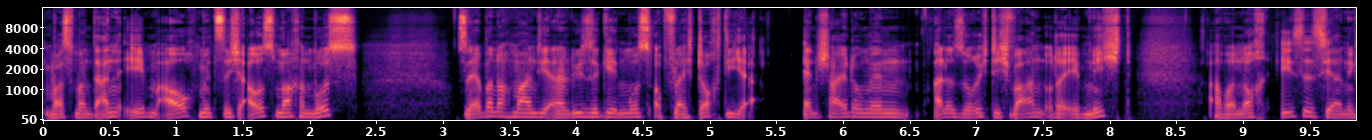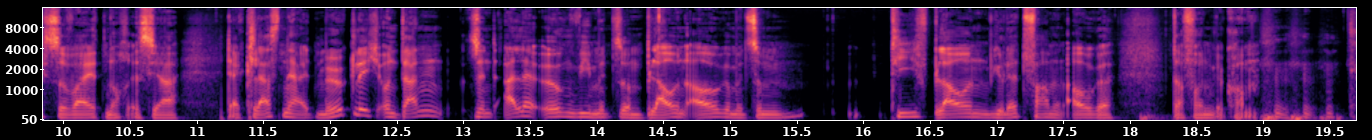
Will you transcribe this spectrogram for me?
was man dann eben auch mit sich ausmachen muss, selber nochmal in die Analyse gehen muss, ob vielleicht doch die Entscheidungen alle so richtig waren oder eben nicht. Aber noch ist es ja nicht so weit, noch ist ja der Klassenerhalt möglich und dann sind alle irgendwie mit so einem blauen Auge, mit so einem tiefblauen, violettfarbenen Auge davon gekommen.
